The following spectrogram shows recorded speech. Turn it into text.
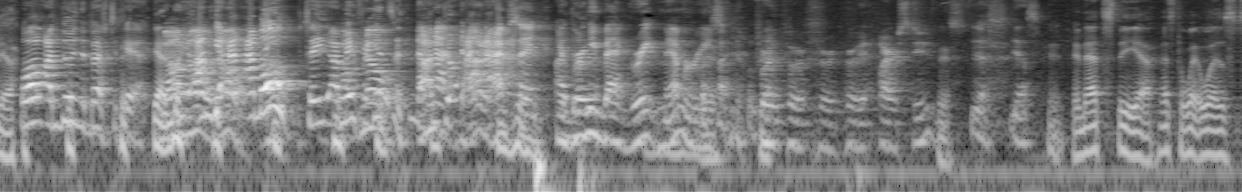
yeah. Well, I'm doing the best I can. Yeah, No, no- no, I'm, no. I'm old. See, I may No, forget. no, to- I'm not don't- doubting. I'm saying you're bringing back great memories for, for, for, for our students. Yes, yes, yes. And that's the uh, that's the way it was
